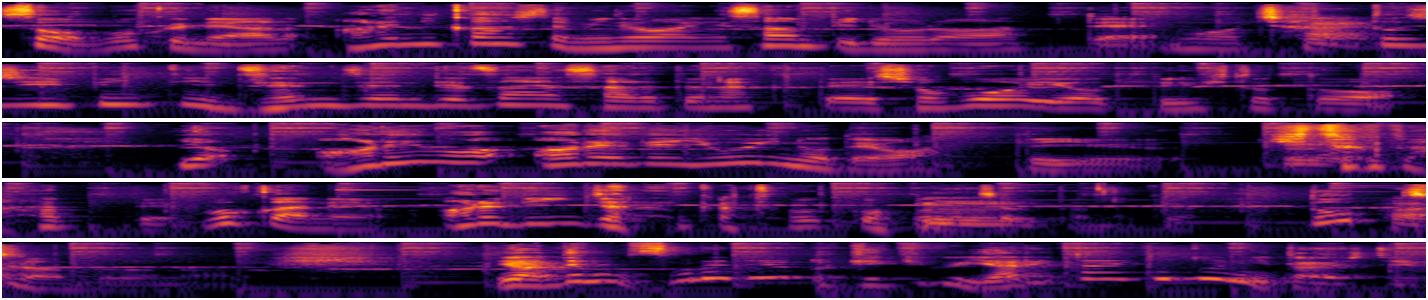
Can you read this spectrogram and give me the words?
そう僕ねあれあれに関しては身の回りに賛否両論あってもうチャット GPT 全然デザインされてなくてしょぼいよっていう人といやあれはあれで良いのではっていう人とあって、僕はねあれでいいんじゃないかと僕思っちゃったんだけど、どっちなんだろうな、いや、でもそれで言うと結局やりたいことに対して、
